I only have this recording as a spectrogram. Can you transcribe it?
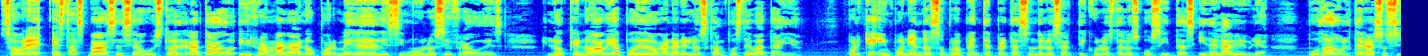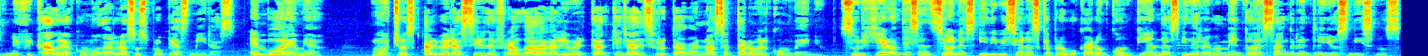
Sobre estas bases se ajustó el tratado y Roma ganó por medio de disimulos y fraudes lo que no había podido ganar en los campos de batalla, porque imponiendo su propia interpretación de los artículos de los husitas y de la Biblia, pudo adulterar su significado y acomodarlo a sus propias miras. En Bohemia, Muchos, al ver así defraudada la libertad que ya disfrutaban, no aceptaron el convenio. Surgieron disensiones y divisiones que provocaron contiendas y derramamiento de sangre entre ellos mismos.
